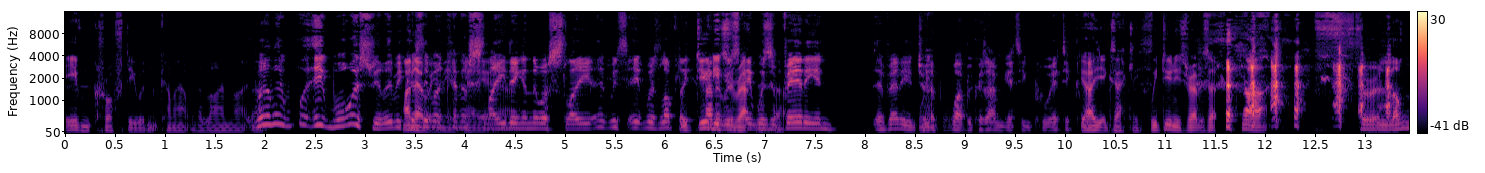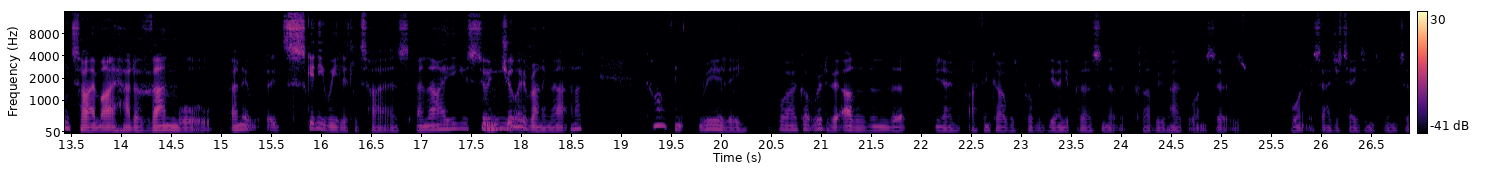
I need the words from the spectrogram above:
even Crofty wouldn't come out with a line like that. Well, it, it was really because they were you mean, kind of yeah, sliding yeah. and they were sliding. It was it was lovely. do and need it was it was up. very en- uh, very enjoyable. Well, because I'm getting poetic. yeah, exactly. We do need to wrap this up. But for a long time, I had a Vanwall, and it, it's skinny wee little tires, and I used to enjoy Mm. running that. And I can't think really why I got rid of it, other than that, you know, I think I was probably the only person at the club who had one, so it was pointless agitating for them to.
